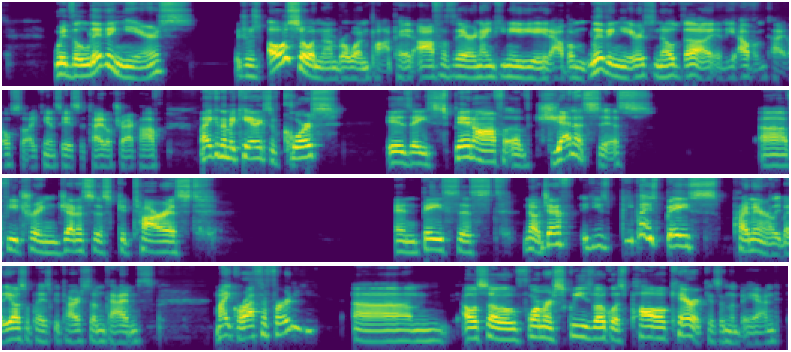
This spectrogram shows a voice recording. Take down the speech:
With the Living Years, which was also a number one pop hit off of their 1988 album Living Years. No the in the album title, so I can't say it's the title track off. Mike and the Mechanics, of course, is a spin off of Genesis, uh, featuring Genesis guitarist and bassist. No, Jennifer. He's he plays bass primarily, but he also plays guitar sometimes. Mike Rutherford, um, also former Squeeze vocalist Paul Carrack is in the band.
